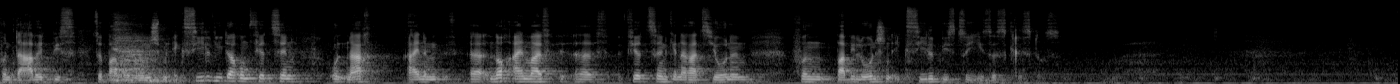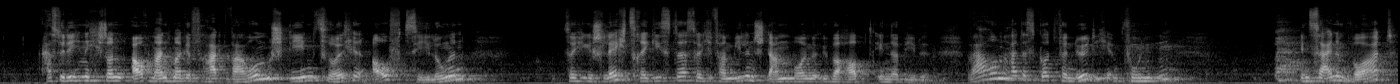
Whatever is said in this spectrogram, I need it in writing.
von David bis zur babylonischen Exil wiederum 14 und nach einem, äh, noch einmal äh, 14 Generationen von babylonischen Exil bis zu Jesus Christus. Hast du dich nicht schon auch manchmal gefragt, warum stehen solche Aufzählungen, solche Geschlechtsregister, solche Familienstammbäume überhaupt in der Bibel? Warum hat es Gott für nötig empfunden, in seinem Wort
